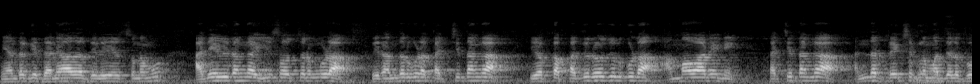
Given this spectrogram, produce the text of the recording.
మీ అందరికీ ధన్యవాదాలు తెలియజేస్తున్నాము. అదేవిధంగా ఈ సంవత్సరం కూడా మీరందరూ కూడా ఖచ్చితంగా ఈ యొక్క పది రోజులు కూడా అమ్మవారిని ఖచ్చితంగా అందరు ప్రేక్షకుల మధ్యలకు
